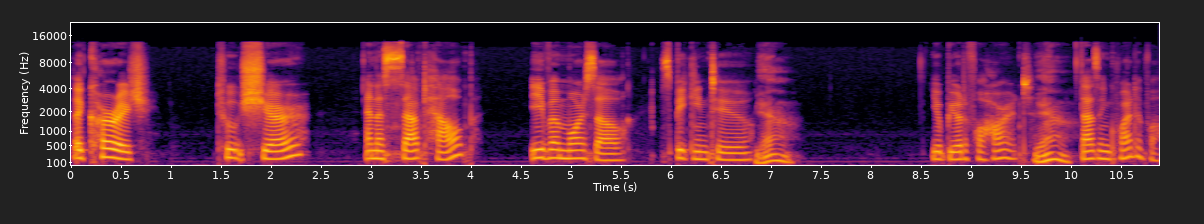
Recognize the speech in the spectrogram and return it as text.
the courage to share and accept help, even more so, speaking to Yeah, your beautiful heart. yeah. That's incredible.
